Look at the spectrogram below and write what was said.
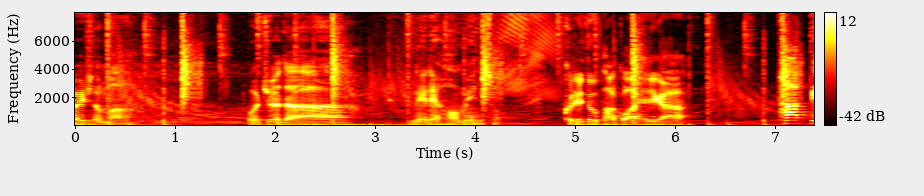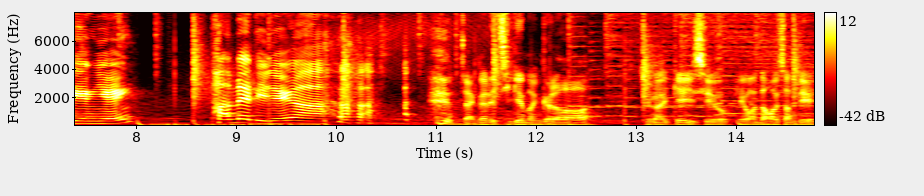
為什么？我覺得你哋好面熟。佢哋都拍掛戲㗎，拍電影？拍咩電影啊？陣間你自己問佢咯。仲係基少，你玩得開心啲。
